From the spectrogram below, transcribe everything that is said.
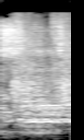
soul.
